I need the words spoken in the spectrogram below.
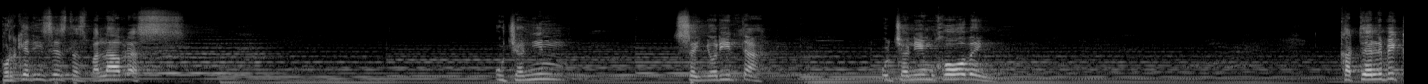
¿Por qué dice estas palabras? Uchanim, señorita, Uchanim joven, Katelvik,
